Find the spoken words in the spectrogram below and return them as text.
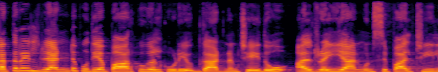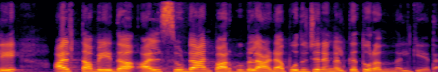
ഖത്തറിൽ രണ്ട് പുതിയ പാർക്കുകൾ കൂടി ഉദ്ഘാടനം ചെയ്തു. അൽ റയ്യാൻ മുനിസിപ്പാലിറ്റിയിലെ അൽ തമേദ് അൽ സുഡാൻ പാർക്കുകളാണ് പൊതുജനങ്ങൾക്ക് തുറന്നു നൽകിയത്.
